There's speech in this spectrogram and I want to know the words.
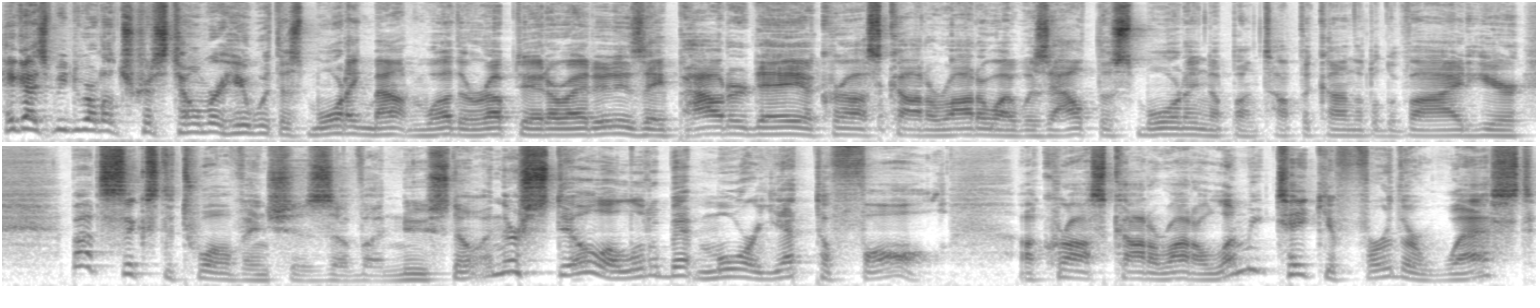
Hey guys, meteorologist Chris Tomer here with this morning mountain weather update. All right, it is a powder day across Colorado. I was out this morning up on top of the Continental Divide here, about 6 to 12 inches of uh, new snow, and there's still a little bit more yet to fall across Colorado. Let me take you further west.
